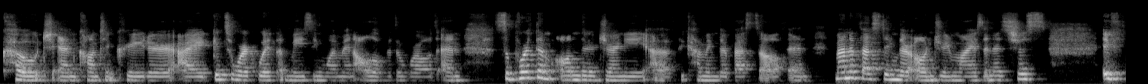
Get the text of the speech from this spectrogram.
coach and content creator. I get to work with amazing women all over the world and support them on their journey of becoming their best self and manifesting their own dream lives. And it's just, if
